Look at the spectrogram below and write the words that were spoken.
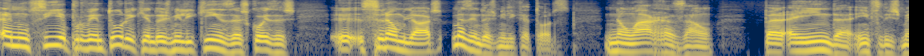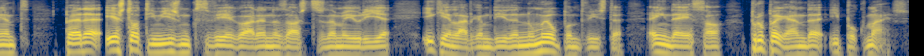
Anuncia, porventura, que em 2015 as coisas eh, serão melhores, mas em 2014 não há razão para ainda, infelizmente, para este otimismo que se vê agora nas hostes da maioria e que, em larga medida, no meu ponto de vista, ainda é só propaganda e pouco mais.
